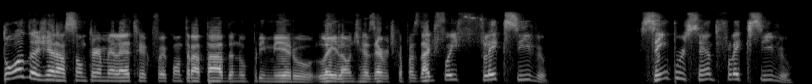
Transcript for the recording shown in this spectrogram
Toda a geração termoelétrica que foi contratada no primeiro leilão de reserva de capacidade foi flexível. 100% flexível.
